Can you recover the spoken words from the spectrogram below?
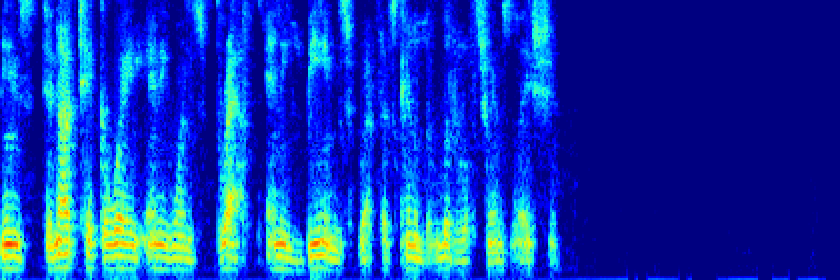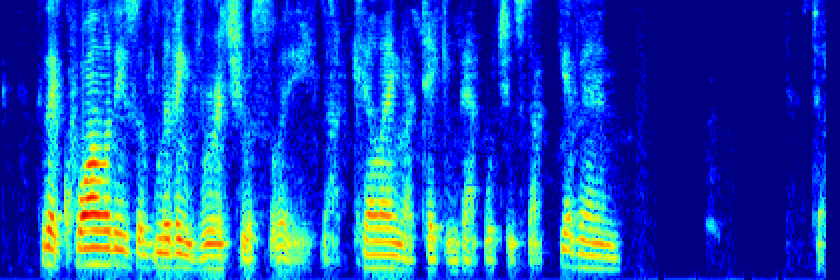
means to not take away anyone's breath, any being's breath. That's kind of the literal translation. So the qualities of living virtuously, not killing, not taking that which is not given, to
